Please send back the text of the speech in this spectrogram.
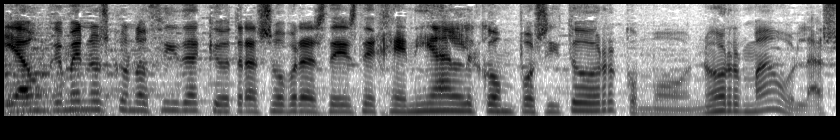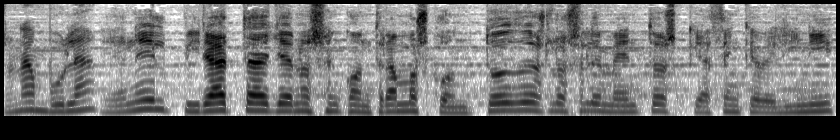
Y aunque menos conocida que otras obras de este genial compositor, como Norma o La Sonámbula, En El pirata ya nos encontramos con todos los elementos que hacen que Bellini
